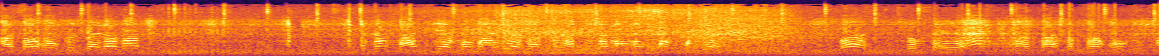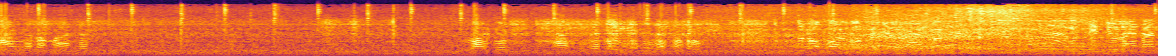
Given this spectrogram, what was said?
อาสองหกขึ้นไปแล้วครับทางสายเกียร์โมบายด้วยครับท่านท่านหลังให้ตั้งมือด้วยว่าสงสัยอะสายสายกับสองหกทางก็ประมาณนั้นร้อยเมตรห้าสิบเมตรนี่แหละครับผมต้องบอกก่อนว่ามันเยอะหลายรถข้างหน้ามันติดอยู่หลายคัน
